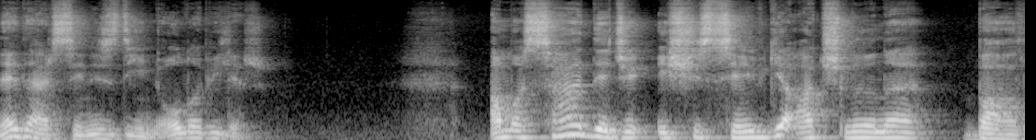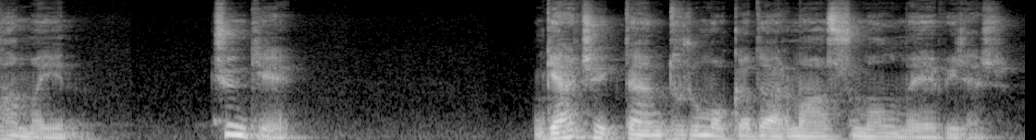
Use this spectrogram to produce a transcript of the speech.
Ne derseniz deyin olabilir. Ama sadece eşi sevgi açlığına bağlamayın. Çünkü gerçekten durum o kadar masum olmayabilir.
